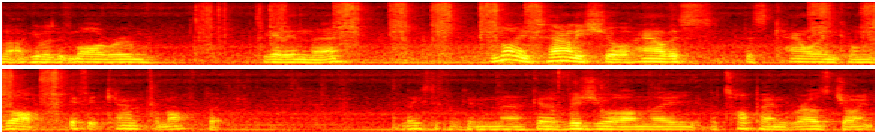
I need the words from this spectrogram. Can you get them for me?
That'll give us a bit more room to get in there. I'm not entirely sure how this, this cowling comes off, if it can come off, but at least if we can uh, get a visual on the, the top end rose joint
